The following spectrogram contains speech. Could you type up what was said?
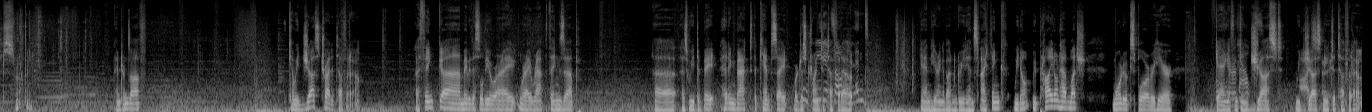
Oops, wrong thing. Lanterns off. Can we just try to tough it out? I think uh, maybe this will be where I where I wrap things up. Uh, as we debate heading back to the campsite or just trying to tough it out plenty. And hearing about ingredients. I think we don't we probably don't have much more to explore over here. Gang, if we can hereabouts. just we I just need to tough it out.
